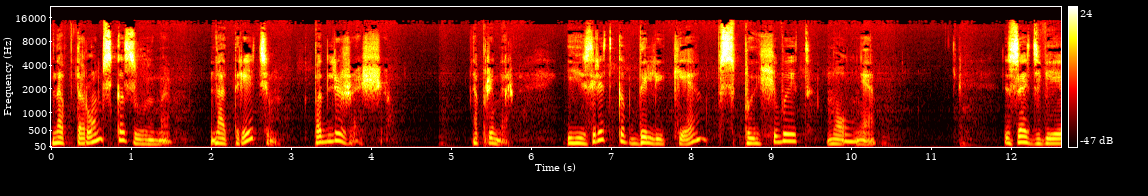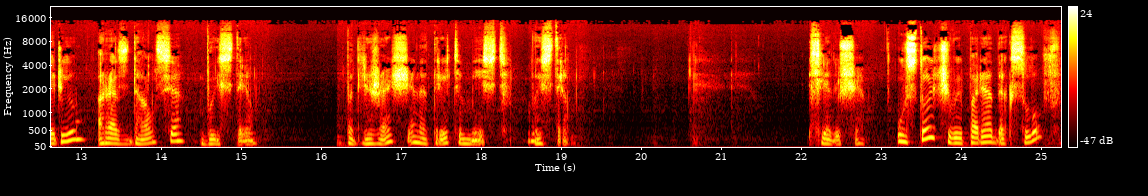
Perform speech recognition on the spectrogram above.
на втором – сказуемое, на третьем – подлежащее. Например, изредка вдалеке вспыхивает молния. За дверью раздался выстрел. Подлежащий на третьем месте. Выстрел. Следующее. Устойчивый порядок слов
